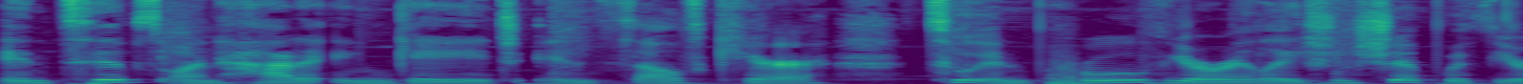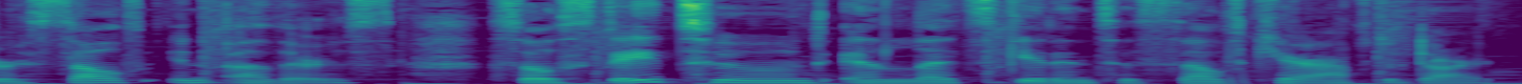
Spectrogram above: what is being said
and tips on how to engage in self care to improve your relationship with yourself and others. So stay tuned and let's get into self care after dark.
